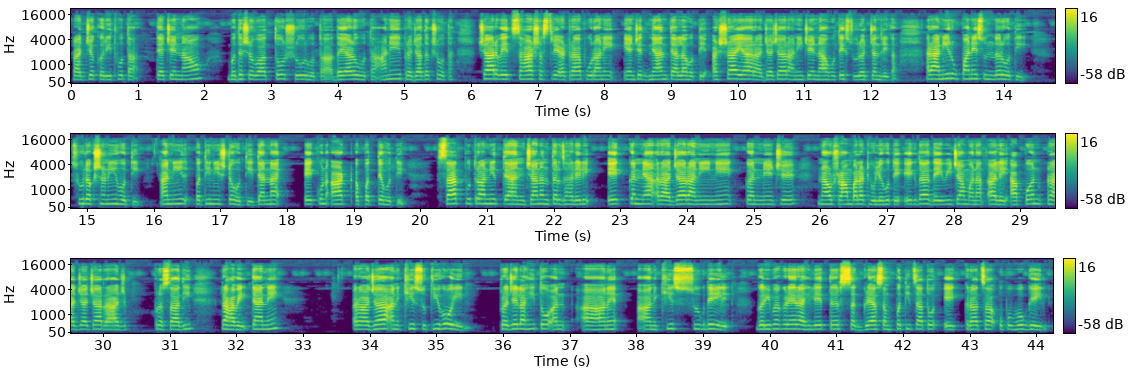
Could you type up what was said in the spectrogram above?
राज्य करीत होता. त्याचे नाव भद्रश्रवा तो शूर होता दयाळू होता आणि प्रजादक्ष होता. चार वेद सहा शस्त्रे अठरा पुराणे यांचे ज्ञान त्याला होते. अशा या राजाच्या राणीचे नाव होते सूरजचंद्रिका. राणी रूपाने सुंदर होती सुलक्षणी होती आणि पतिनिष्ठ होती. त्यांना एकूण आठ अपत्य होती. सात पुत्र आणि त्यांच्यानंतर झालेली एक कन्या राजा राणीने कन्येचे नाव श्रांबाला ठेवले होते. एकदा देवीच्या मनात आले आपण राजाच्या राजप्रसादी राहावे. त्याने राजा आणखी सुखी होईल. प्रजेलाही तो अन आणखी सुख देईल. गरिबाकडे राहिले तर सगळ्या संपत्तीचा तो एकराचा उपभोग घेईल.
